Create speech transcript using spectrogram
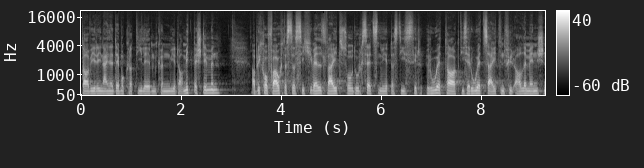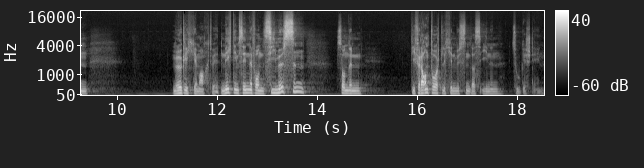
Da wir in einer Demokratie leben, können wir da mitbestimmen. Aber ich hoffe auch, dass das sich weltweit so durchsetzen wird, dass dieser Ruhetag, diese Ruhezeiten für alle Menschen möglich gemacht werden. Nicht im Sinne von sie müssen, sondern die Verantwortlichen müssen das ihnen zugestehen.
